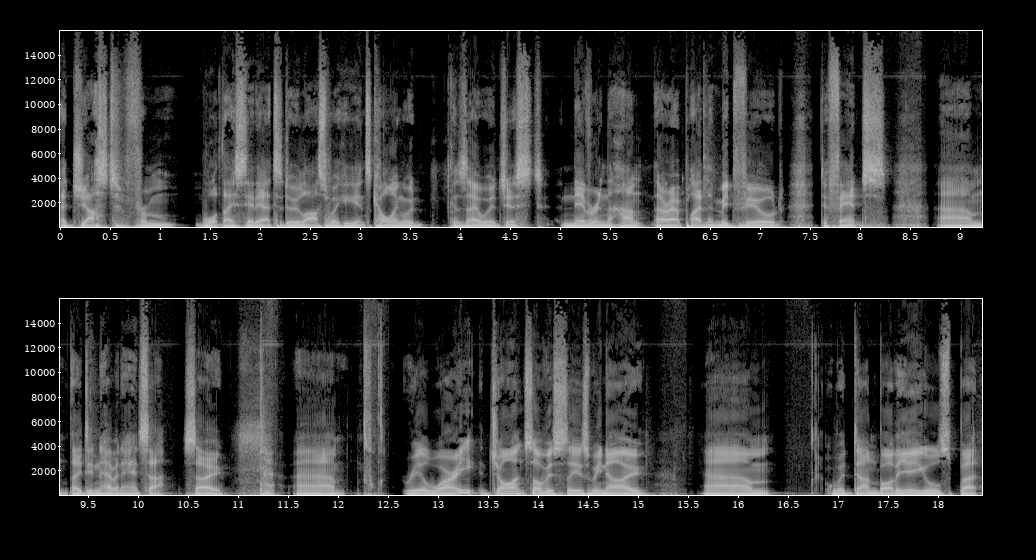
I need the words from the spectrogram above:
adjust from what they set out to do last week against Collingwood because they were just never in the hunt. They were outplayed in the midfield, defence. Um, they didn't have an answer, so um, real worry. Giants, obviously, as we know, um, were done by the Eagles, but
